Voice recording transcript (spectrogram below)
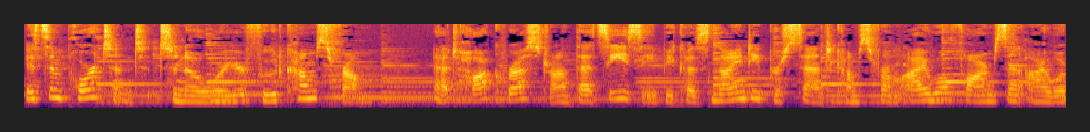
It's important to know where your food comes from. At HoQ Restaurant, that's easy because 90% comes from Iowa farms and Iowa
